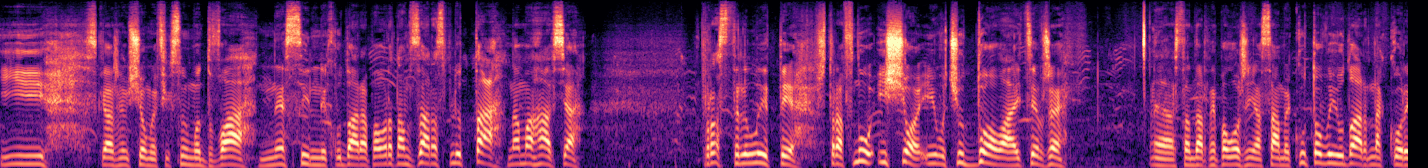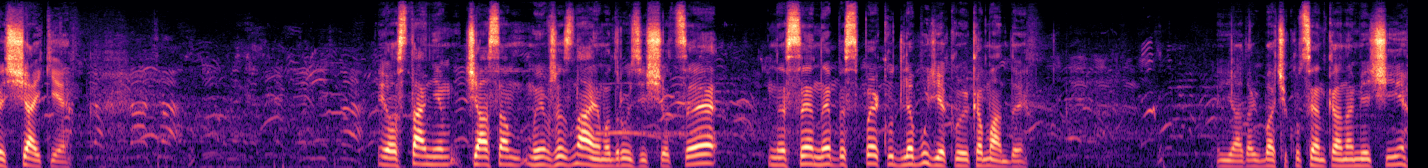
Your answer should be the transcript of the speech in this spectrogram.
І скажемо, що ми фіксуємо два несильних удара поворотом. Зараз плюта намагався прострелити штрафну. І що? І чудово! І це вже е, стандартне положення, саме кутовий удар на користь чайки. І останнім часом ми вже знаємо, друзі, що це несе небезпеку для будь-якої команди. Я так бачу Куценка на м'ячі.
